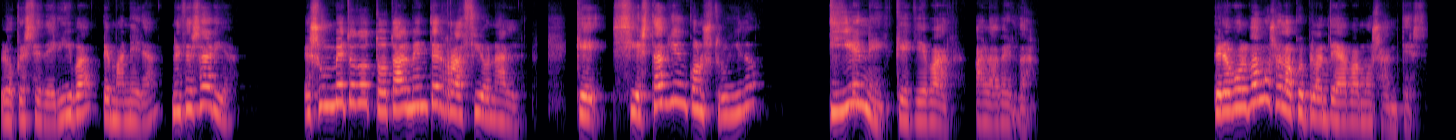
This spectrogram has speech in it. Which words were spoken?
lo que se deriva de manera necesaria. Es un método totalmente racional que, si está bien construido, tiene que llevar a la verdad. Pero volvamos a lo que planteábamos antes.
